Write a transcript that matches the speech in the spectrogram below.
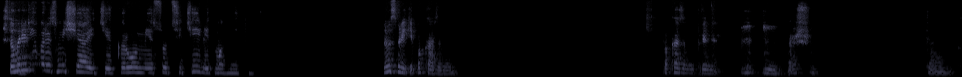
Что, Марина? Где вы размещаете, кроме соцсетей, лид-магниты? Ну, смотрите, показываю. Показываю пример. Хорошо. Так.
